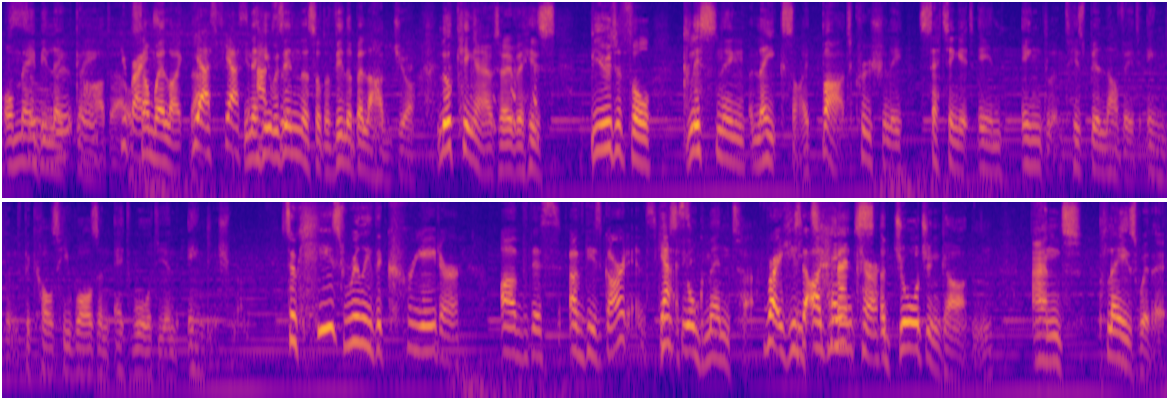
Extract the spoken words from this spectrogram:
Or maybe Lake Garda, You're or right. somewhere like that. Yes, yes, You know, he was in the sort of Villa Bellagio, looking out over his beautiful, glistening lakeside, but crucially setting it in England, his beloved England, because he was an Edwardian Englishman. So he's really the creator of this of these gardens. Yes. He's yes. the augmenter. Right, he's He the takes augmenter. a Georgian garden and plays with it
